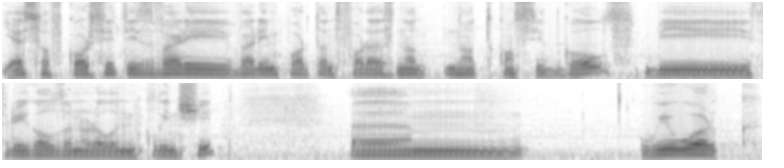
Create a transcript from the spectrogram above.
Yes, of course, it is very very important for us not not concede goals, be three goals on a row in clean sheet. Um, we work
